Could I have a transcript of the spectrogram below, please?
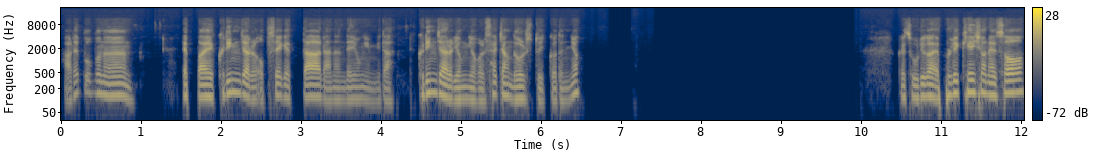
아랫부분은 앱바의 그림자를 없애겠다라는 내용입니다. 그림자를 영역을 살짝 넣을 수도 있거든요. 그래서 우리가 애플리케이션에서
